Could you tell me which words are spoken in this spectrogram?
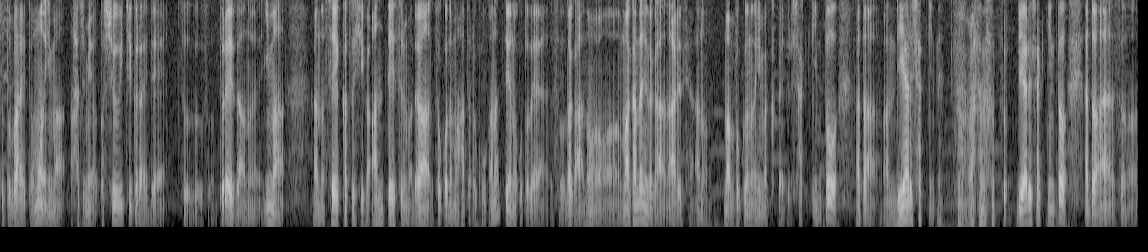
ちょっとバイトも今始めようと。週1ぐらいでそうそうそう。とりあえずあの今あの生活費が安定するまではそこでも働こうかなっていうようなことでそう。だからあのまあ簡単に言うとあれですよ。あの、まあ、僕の今抱えてる借金とあとはあのリアル借金ね。そう。あ のそう。リアル借金とあとはその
